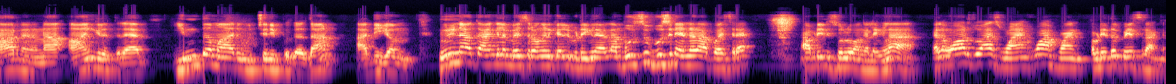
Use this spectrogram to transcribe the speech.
காரணம் என்னன்னா ஆங்கிலத்துல இந்த மாதிரி உச்சரிப்புகள் தான் அதிகம். நுனிநாக்கு ஆங்கிலம் பேசுறவங்கன்னு கேள்விப்பட்டீங்களா எல்லாம் புசு புசுன்னு என்னடா பேசுற? அப்படின்னு சொல்லுவாங்க இல்லைங்களா? எல்லாம் வாஸ் வாஸ் வாங் வா வாங் அப்படி ஏதோ பேசுறாங்க.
